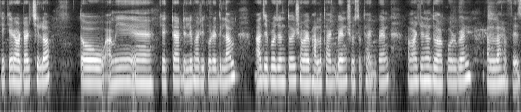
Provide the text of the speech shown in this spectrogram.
কেকের অর্ডার ছিল। তো আমি কেকটা ডেলিভারি করে দিলাম। আজ এ পর্যন্তই। সবাই ভালো থাকবেন, সুস্থ থাকবেন। আমার জন্য দোয়া করবেন। আল্লাহ হাফেজ।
